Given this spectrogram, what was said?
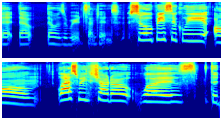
That that that was a weird sentence. So basically, um, last week's shout out was the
